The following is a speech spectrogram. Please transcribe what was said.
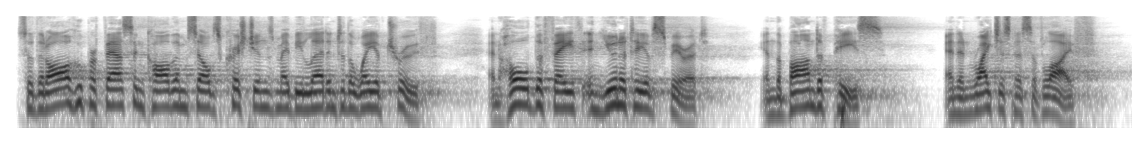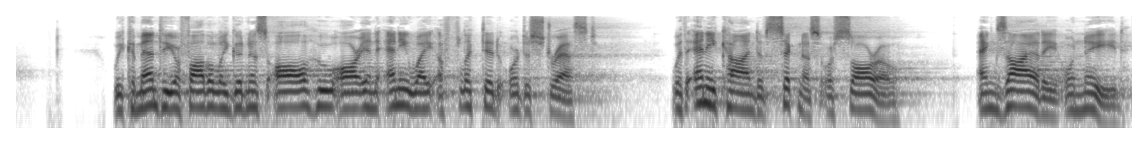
so that all who profess and call themselves Christians may be led into the way of truth and hold the faith in unity of spirit, in the bond of peace, and in righteousness of life. We commend to your fatherly goodness all who are in any way afflicted or distressed, with any kind of sickness or sorrow, anxiety or need.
